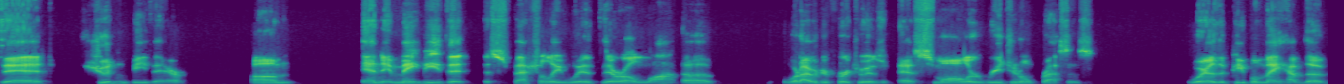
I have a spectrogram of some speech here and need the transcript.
that shouldn't be there. Um, and it may be that, especially with there are a lot of what I would refer to as, as smaller regional presses, where the people may have the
